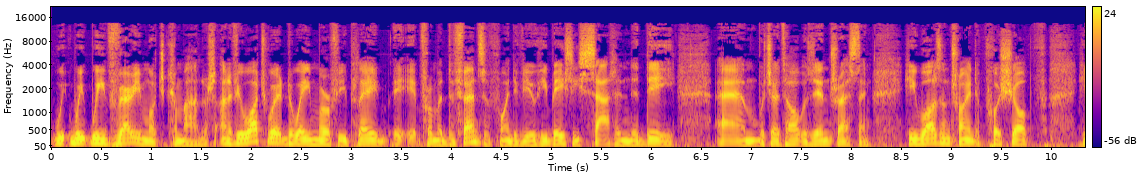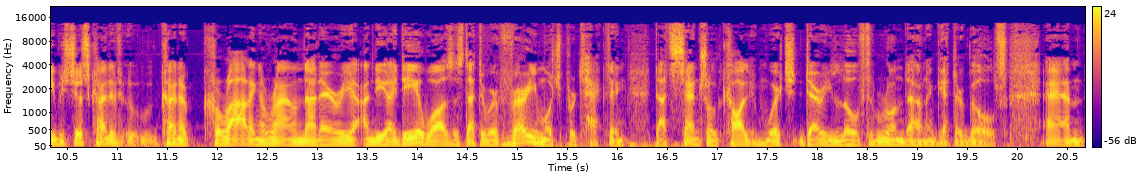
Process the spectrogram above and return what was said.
we, we, we very much command it. And if you watch where, the way Murphy played i i from a defensive point of view, he basically sat in the D, um, which I thought was interesting. He wasn't trying to push up. He was just kind of kind of corralling around that area. And the idea was is that they were very much protecting that central column, which Derry loved to run down and get their goals. Um,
